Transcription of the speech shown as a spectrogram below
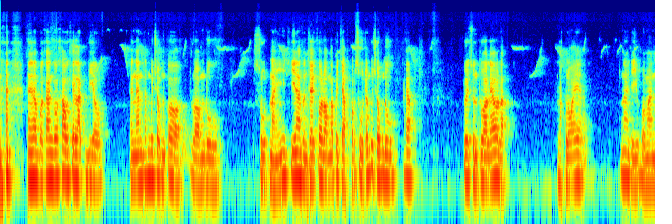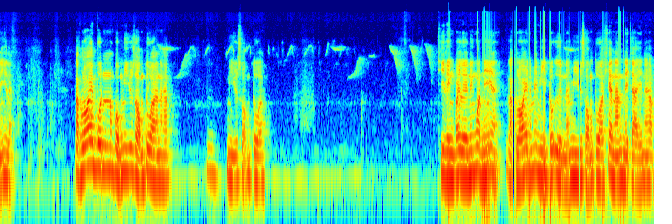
นะนะครับบางครั้งก็เข้าแค่หลักเดียว ดังนั้นท่านผู้ชมก็ลองดูสูตรไหนที่น่าสนใจก็ลองเอาไปจับกับสูตรท่านผู้ชมดูนะครับ โดยส่วนตัวแล้วหลักหลักร้อยอะน่าจะอยู่ประมาณนี้แหละ หลักร้อยบนผมมีอยู่สองตัวนะครับ มีอยู่สองตัว ที่เล็งไปเลยในงวดนี้ หลักร้อยนะไม่มีตัวอื่นนะมีอยู่สองตัวแค่นั้นในใจนะครับ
